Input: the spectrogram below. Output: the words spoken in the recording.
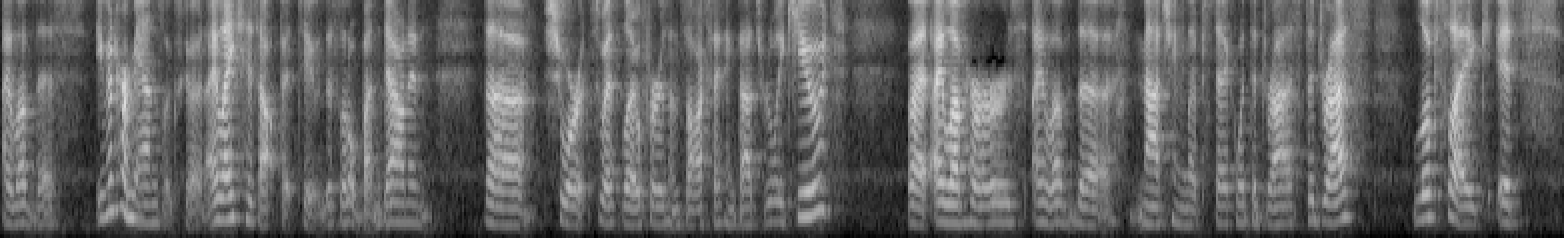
I love this. Even her man's looks good. I like his outfit too. This little button down and the shorts with loafers and socks. I think that's really cute. But I love hers. I love the matching lipstick with the dress. The dress looks like it's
